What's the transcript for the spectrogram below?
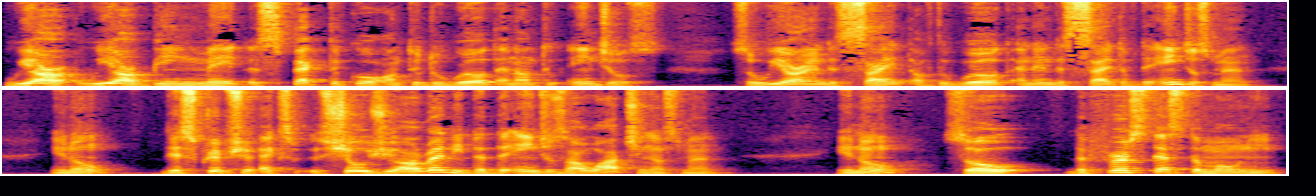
we are we are being made a spectacle unto the world and unto angels. So we are in the sight of the world and in the sight of the angels, man. You know, this scripture shows you already that the angels are watching us, man. You know, so the first testimony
